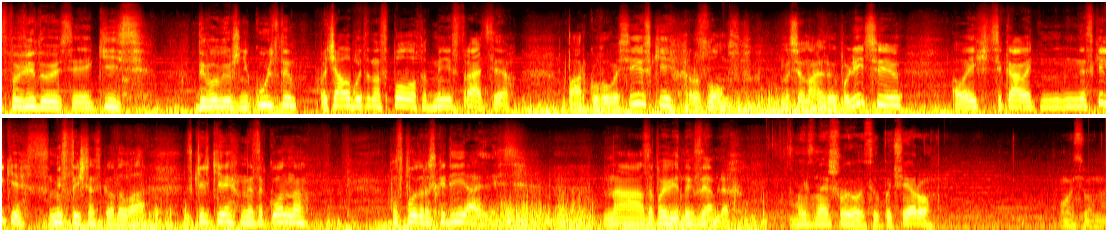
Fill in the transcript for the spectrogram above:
сповідуються якісь дивовижні культи. Почала бути на сполох адміністрація парку Голосіївський разом з національною поліцією. Але їх цікавить не скільки містична складова, скільки незаконна господарська діяльність на заповідних землях. Ми знайшли оцю печеру. Ось вона.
